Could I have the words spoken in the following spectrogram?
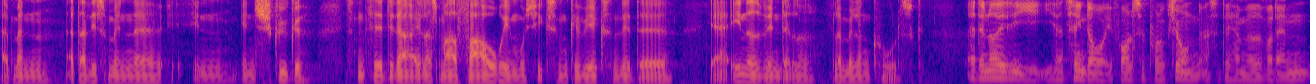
at, man, at der er ligesom en, øh, en, en skygge sådan til det der ellers meget farverige musik, som kan virke sådan lidt øh, ja, indadvendt eller, eller melankolsk. Er det noget, I, I har tænkt over i forhold til produktionen? Altså det her med, hvordan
